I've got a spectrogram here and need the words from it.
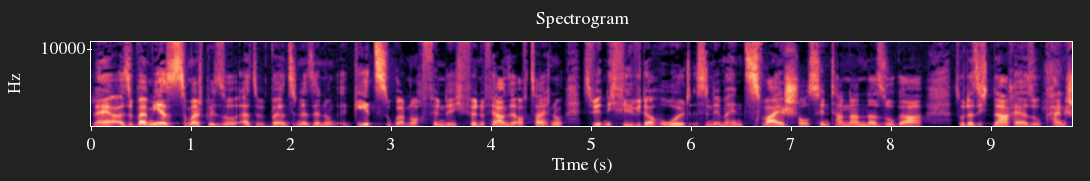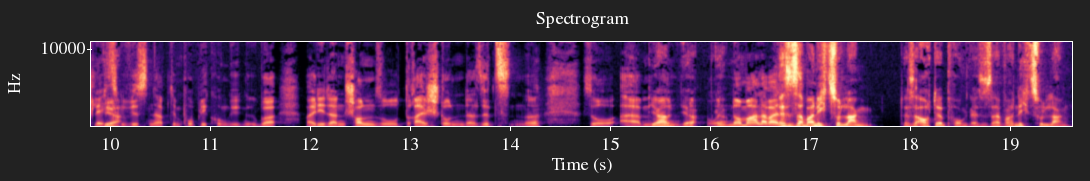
Naja, also bei mir ist es zum Beispiel so, also bei uns in der Sendung geht's sogar noch, finde ich, für eine Fernsehaufzeichnung. Es wird nicht viel wiederholt, es sind immerhin zwei Shows hintereinander sogar, so dass ich nachher so kein schlechtes Ja. Gewissen habe dem Publikum gegenüber, weil die dann schon so drei Stunden da sitzen, ne? So, ähm, Ja, und, ja. und ja. normalerweise Es ist aber nicht zu lang. Das ist auch der Punkt. Es ist einfach nicht zu lang.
